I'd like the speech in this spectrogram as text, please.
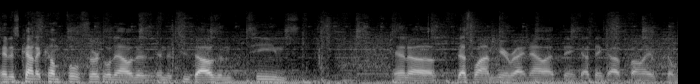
and it's kind of come full circle now in the 2000 teens. And uh, that's why I'm here right now, I think. I think I've finally come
